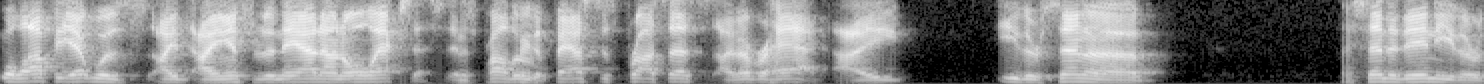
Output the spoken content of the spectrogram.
Well lafayette was I, I answered an ad on all access and it's probably the fastest process i've ever had. I either sent a i sent it in either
